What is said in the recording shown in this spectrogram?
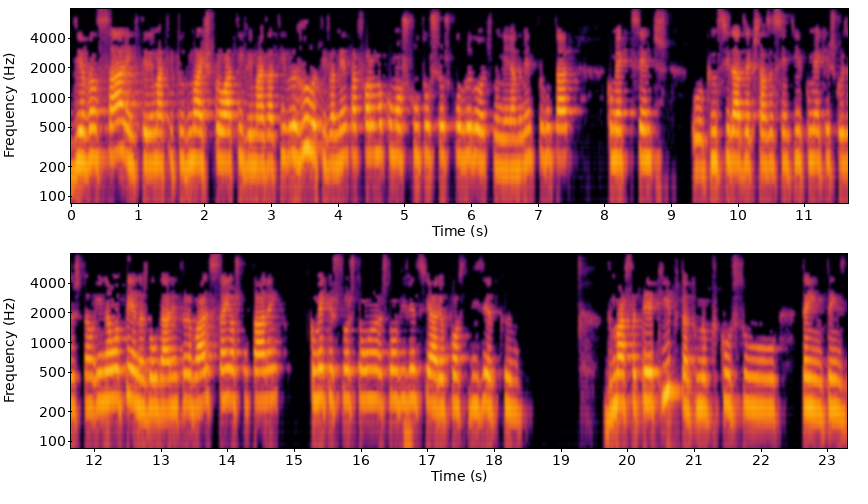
de avançarem, de terem uma atitude mais proativa e mais ativa relativamente à forma como auscultam os seus colaboradores, nomeadamente perguntar como é que te sentes, que necessidades é que estás a sentir, como é que as coisas estão, e não apenas delegar em trabalho sem auscultarem como é que as pessoas estão a, estão a vivenciar. Eu posso dizer que de março até aqui, portanto, o meu percurso tem, tem,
